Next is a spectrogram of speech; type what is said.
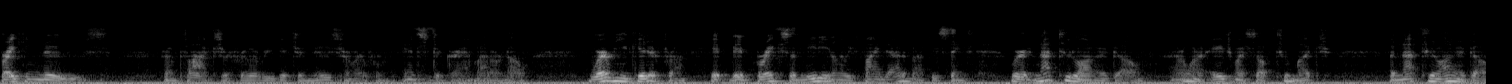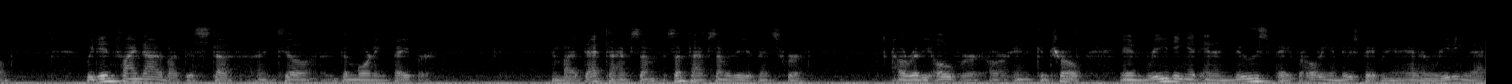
breaking news from Fox or whoever you get your news from, or from Instagram, I don't know. Wherever you get it from, it, it breaks immediately. We find out about these things where not too long ago, I don't want to age myself too much, but not too long ago, we didn't find out about this stuff until the morning paper. And by that time, some sometimes some of the events were already over or in control. And reading it in a newspaper, holding a newspaper in your hand and reading that,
